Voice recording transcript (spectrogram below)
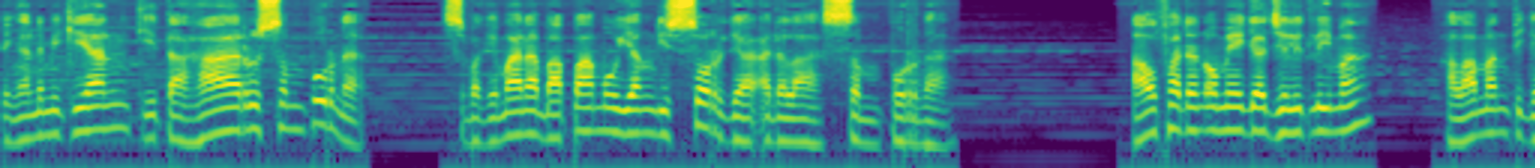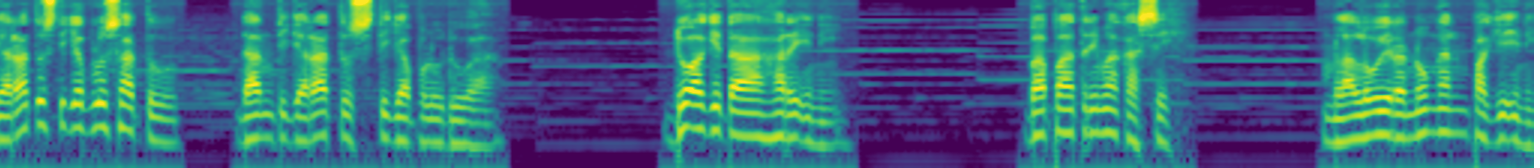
Dengan demikian, kita harus sempurna, sebagaimana Bapamu yang di sorga adalah sempurna. Alfa dan Omega jilid 5 halaman 331 dan 332. Doa kita hari ini. Bapa terima kasih. Melalui renungan pagi ini,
